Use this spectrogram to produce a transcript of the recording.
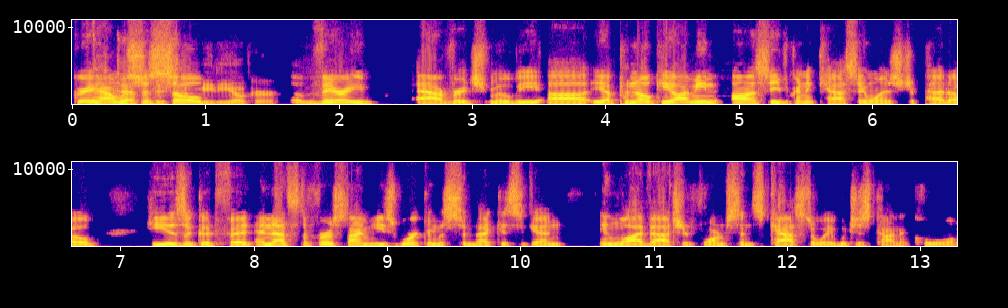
Greyhound was just so mediocre. very average movie. Uh, yeah, Pinocchio. I mean, honestly, if you're going to cast anyone as Geppetto, he is a good fit, and that's the first time he's working with Zemeckis again in live action form since Castaway, which is kind of cool.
